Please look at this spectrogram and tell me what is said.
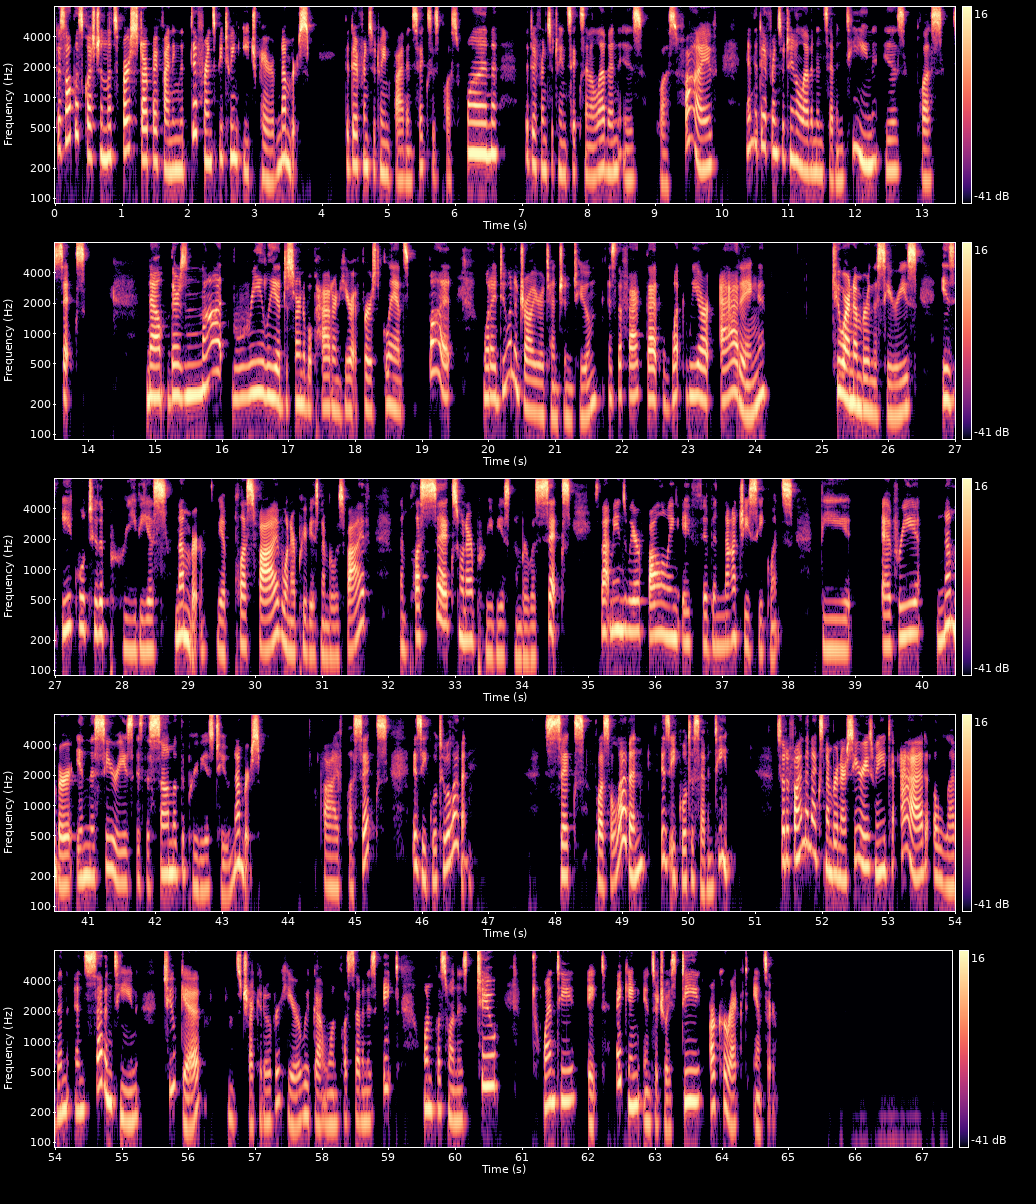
To solve this question, let's first start by finding the difference between each pair of numbers. The difference between 5 and 6 is plus 1, the difference between 6 and 11 is plus 5, and the difference between 11 and 17 is plus 6. Now, there's not really a discernible pattern here at first glance, but what I do want to draw your attention to is the fact that what we are adding to our number in the series is equal to the previous number. We have plus 5 when our previous number was 5, and plus 6 when our previous number was 6. So that means we are following a Fibonacci sequence. The every number in this series is the sum of the previous two numbers. 5 plus 6 is equal to 11. 6 plus 11 is equal to 17. So to find the next number in our series, we need to add 11 and 17 to get Let's check it over here. We've got 1 plus 7 is 8. 1 plus 1 is 2. 28, making answer choice D our correct answer.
